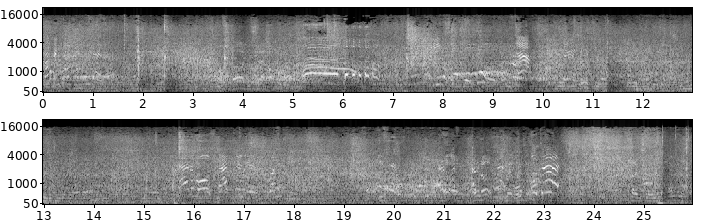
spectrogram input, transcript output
Martin Kesky is better. Oh, he said. Animals, Madsen is Bunty. He's hurt. Uh-oh. Oh no, he might lose it. Oh, Dad! I thought he was going to lose it.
